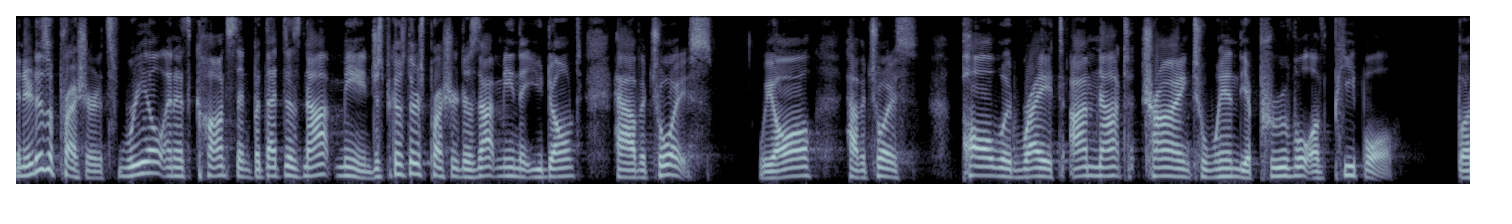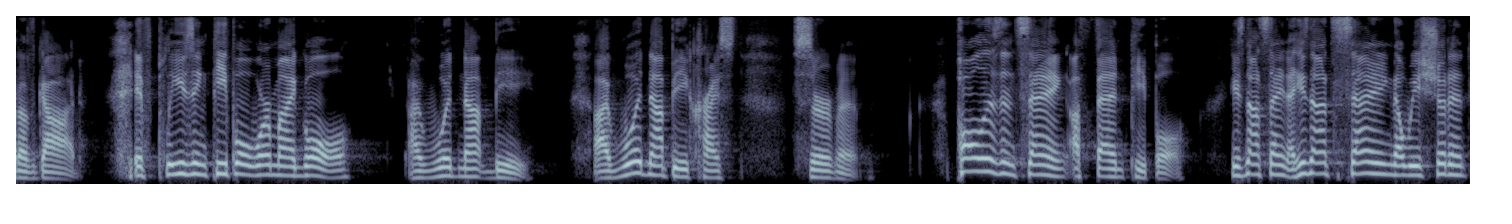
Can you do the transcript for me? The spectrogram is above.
And it is a pressure. It's real and it's constant, but that does not mean, just because there's pressure does not mean that you don't have a choice. We all have a choice. Paul would write, I'm not trying to win the approval of people, but of God. If pleasing people were my goal, I would not be. I would not be Christ's servant. Paul isn't saying offend people. He's not saying that. He's not saying that we shouldn't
